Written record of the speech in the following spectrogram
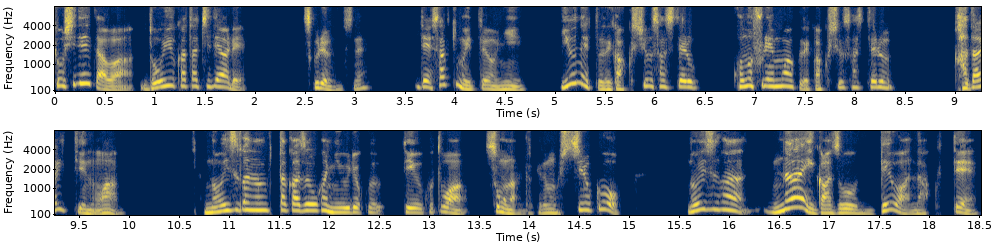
表紙データはどういう形であれ作れるんですね。で、さっきも言ったように、UNET で学習させてる、このフレームワークで学習させてる課題っていうのは、ノイズが乗った画像が入力っていうことはそうなんだけども、出力をノイズがない画像ではなくて、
